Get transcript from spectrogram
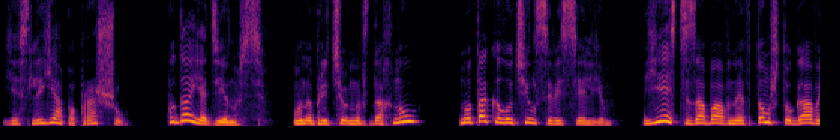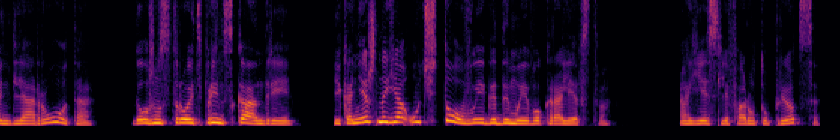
если я попрошу? Куда я денусь? Он обреченно вздохнул, но так и лучился весельем. Есть забавное в том, что гавань для рота должен строить принц Кандрии. И, конечно, я учту выгоды моего королевства. А если Фарут упрется,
